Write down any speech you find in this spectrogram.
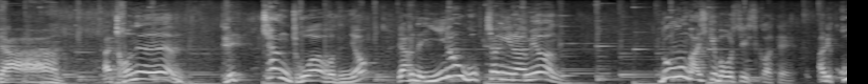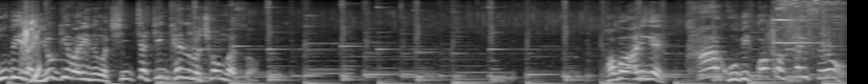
야, 아 저는 대창 좋아하거든요. 야, 근데 이런 곱창이라면 너무 맛있게 먹을 수 있을 것 같아. 아니 고비 나 이렇게 많이 있는 거 진짜 찐텐으로 처음 봤어. 봐봐 아니 이게 다 곱이 꽉꽉 차 있어요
